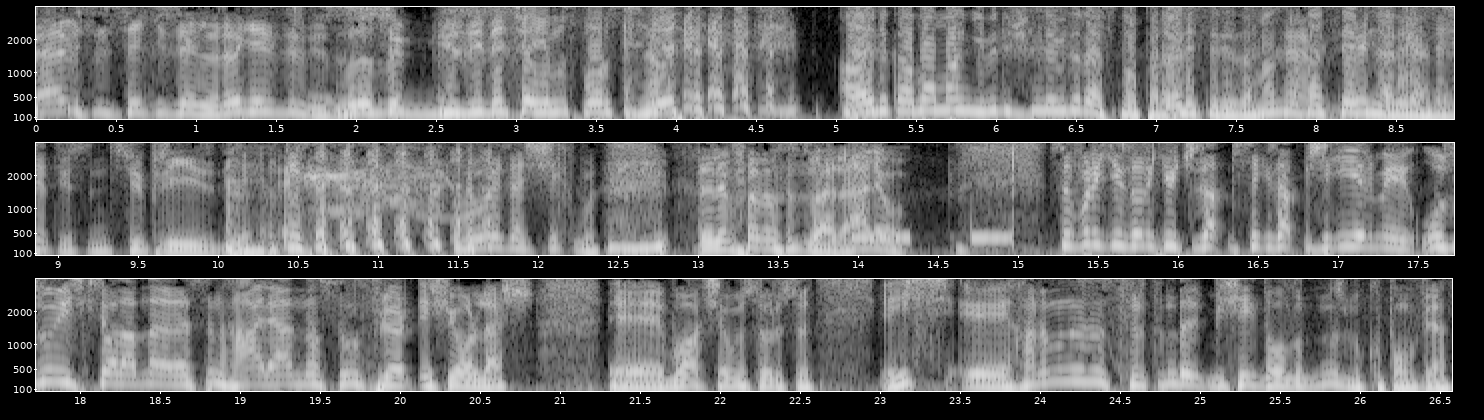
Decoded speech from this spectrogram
Vermişsin 850 lira gezdir diyorsun. Burası Sür- güzide çayımız porsuk diye. Aylık abonman gibi düşünülebilir aslında o para. Her istediği zaman o taksiye biner yani. Mesaj atıyorsun sürpriz diye. Bu mesaj şık mı? Telefonumuz var. Alo. 0212 368 62 20 uzun ilişkisi olanlar arasın hala nasıl flörtleşiyorlar? Ee, bu akşamın sorusu. E, hiç e, hanımınızın sırtında bir şey doldurdunuz mu kupon falan?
